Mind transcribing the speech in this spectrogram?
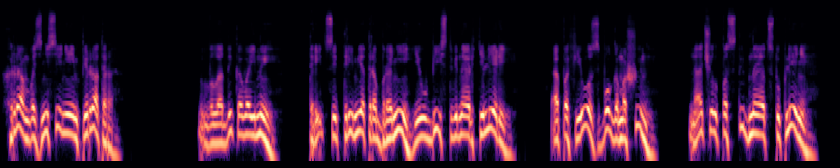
храм Вознесения Императора. Владыка войны, 33 метра брони и убийственной артиллерии, апофеоз бога машины, начал постыдное отступление.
